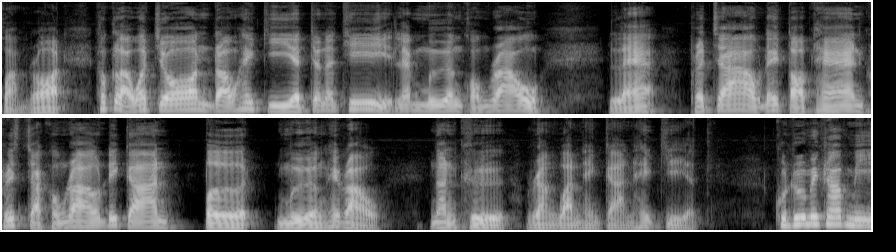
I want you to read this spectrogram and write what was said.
ความรอด เขากล่าวว่าจอห์นเราให้เกียรติเจ้าหน้าที่และเมืองของเรา และพระเจ้าได้ตอบแทนคริสตจักรของเราด้วยการเปิดเมืองให้เรา นั่นคือรางวัลแห่งการให้เกียรติ คุณรู้ไหมครับมี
